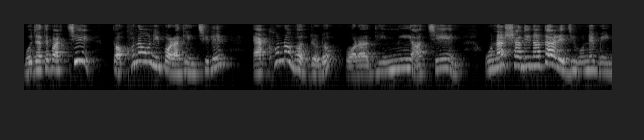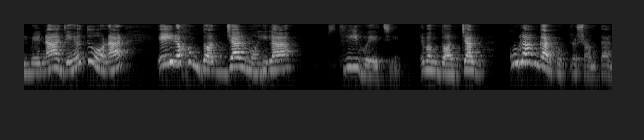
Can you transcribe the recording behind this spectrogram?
বোঝাতে পারছি? তখনও উনি পরাধীন ছিলেন, এখনও ভদ্রলোক পরাধীনই আছেন। ওনার স্বাধীনতা আর এ জীবনে মিলবে না। যেহেতু ওনার এই রকম দজ্জাল মহিলা স্ত্রী হয়েছে এবং দজ্জাল কুলাঙ্গার পুত্র সন্তান।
